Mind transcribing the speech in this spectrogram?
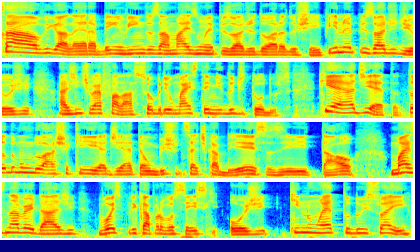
Salve galera, bem-vindos a mais um episódio do Hora do Shape. E no episódio de hoje a gente vai falar sobre o mais temido de todos, que é a dieta. Todo mundo acha que a dieta é um bicho de sete cabeças e tal, mas na verdade vou explicar para vocês que hoje que não é tudo isso aí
